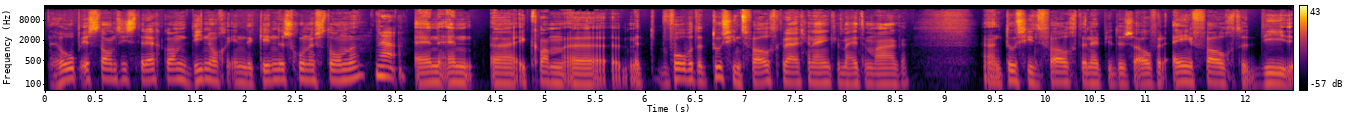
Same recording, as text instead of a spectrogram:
hulpinstanties terecht kwam... die nog in de kinderschoenen stonden. Ja. En, en ik kwam met bijvoorbeeld het toeziensvoogd... krijg je in één keer mee te maken. Een toeziensvoogd, dan heb je dus over één voogd... die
